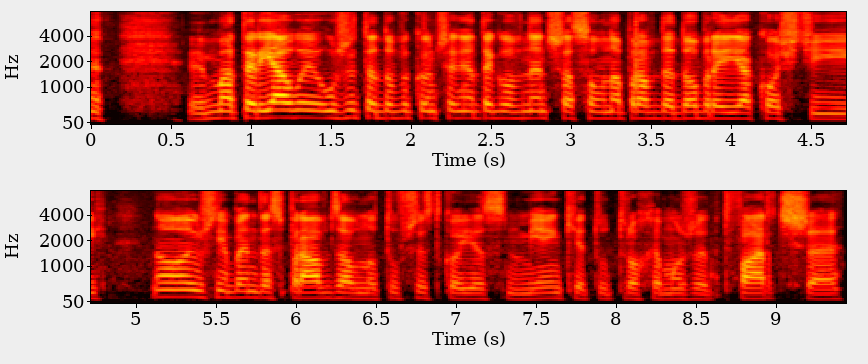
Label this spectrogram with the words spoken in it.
Materiały użyte do wykończenia tego wnętrza są naprawdę dobrej jakości. No już nie będę sprawdzał, no tu wszystko jest miękkie, tu trochę może twardsze.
